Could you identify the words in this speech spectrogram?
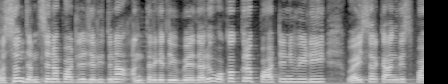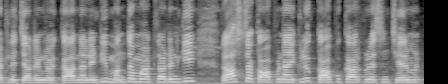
ప్రస్తుతం జనసేన పార్టీలో జరుగుతున్న అంతర్గత విభేదాలు ఒక్కొక్కరు పార్టీని వీడి వైఎస్ఆర్ కాంగ్రెస్ పార్టీలో చేరడానికి గల కారణాలేంటి? మనతో మాట్లాడడానికి రాష్ట్ర కాపు నాయకులు కాపు కార్పొరేషన్ చైర్మన్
